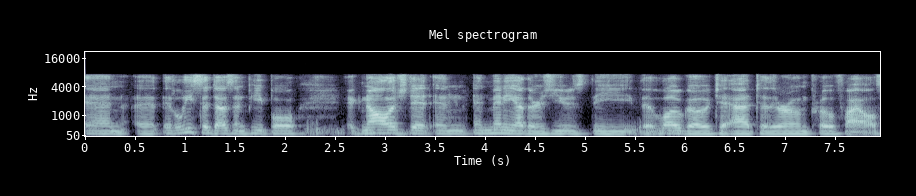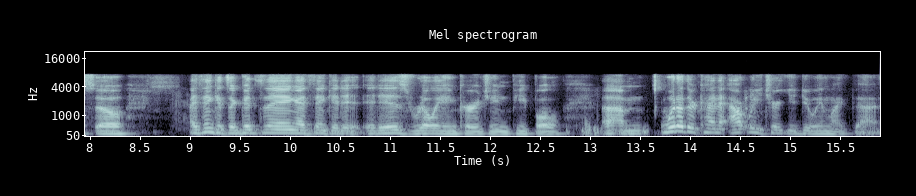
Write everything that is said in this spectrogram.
And uh, at least a dozen people acknowledged it and, and many others used the, the logo to add to their own profile. So, I think it's a good thing. I think it it is really encouraging people. Um, what other kind of outreach are you doing like that?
